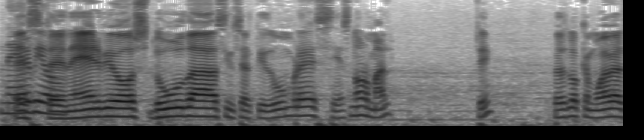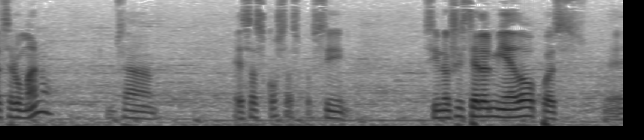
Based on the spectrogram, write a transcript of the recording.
Nervio. Este, nervios, dudas, incertidumbre, sí es normal. ¿Sí? Pero es lo que mueve al ser humano. O sea, esas cosas, pues sí. Si no existiera el miedo, pues eh,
